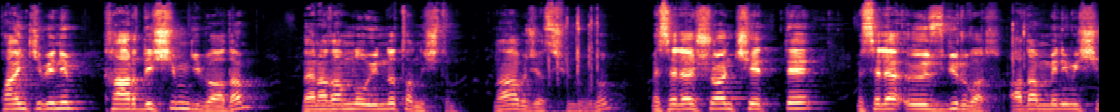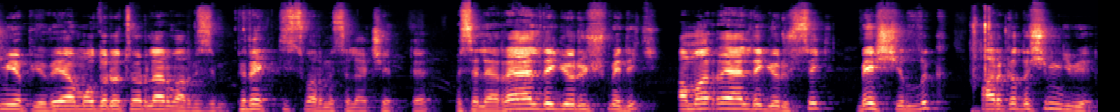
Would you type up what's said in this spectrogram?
Punky benim kardeşim gibi adam. Ben adamla oyunda tanıştım. Ne yapacağız şimdi bunu? Mesela şu an chatte mesela Özgür var. Adam benim işimi yapıyor veya moderatörler var bizim. Practice var mesela chatte. Mesela realde görüşmedik ama realde görüşsek 5 yıllık arkadaşım gibi,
